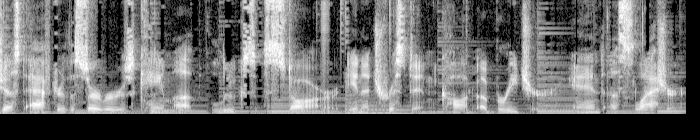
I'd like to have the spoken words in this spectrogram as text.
Just after the servers came up, Luke's star in a Tristan caught a breacher and a slasher.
